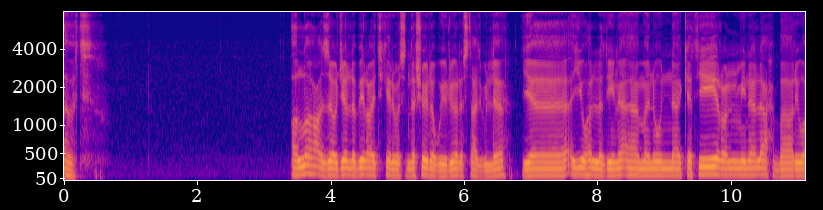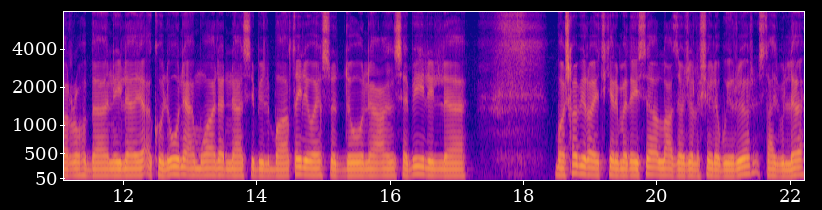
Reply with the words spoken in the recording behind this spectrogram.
Evet. Allah Azze ve Celle bir ayet-i kerimesinde şöyle buyuruyor. Estağfirullah. Ya eyyühellezine amenu inna ketiren minel ahbari ve ruhbani la ye'kulune emvalen nasi bil batili ve yasuddune an sebilillah. Başka bir ayet-i kerimede ise Allah Azze ve Celle şöyle buyuruyor. Estağfirullah.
